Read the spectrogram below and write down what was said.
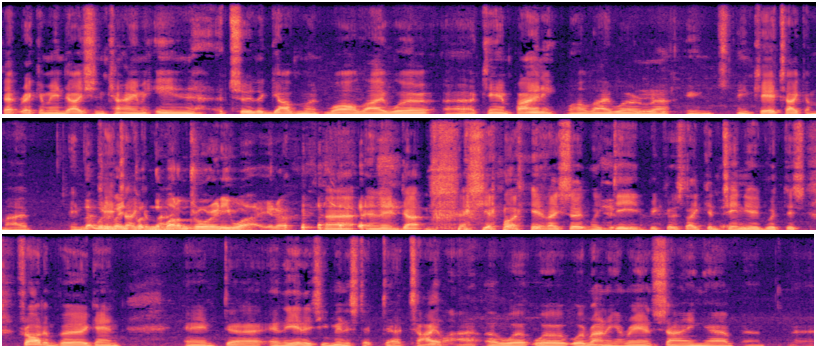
that recommendation came in to the government while they were uh, campaigning, while they were uh, in in caretaker mode. In That would have been put in the mode. bottom drawer anyway, you know. uh, and then Dutton, yeah, well, yeah, they certainly did because they continued with this Frydenberg and and uh, and the energy minister uh, Taylor uh, were, were were running around saying uh, uh, uh,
